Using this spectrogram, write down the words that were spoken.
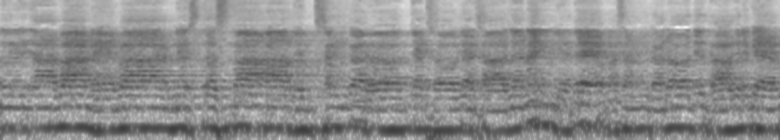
निर्जावानेवाग्निस्तस्मादित्सङ्करोत्यथो यथा जनय्यदेव सङ्करोति तादृगेव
